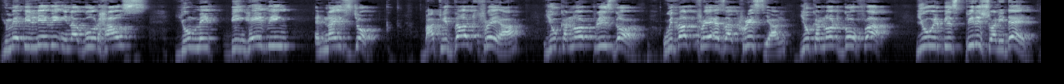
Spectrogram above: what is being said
You may be living in a good house. You may be having a nice job. But without prayer, you cannot please God. Without prayer as a Christian, you cannot go far. You will be spiritually dead.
